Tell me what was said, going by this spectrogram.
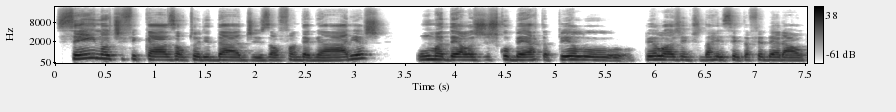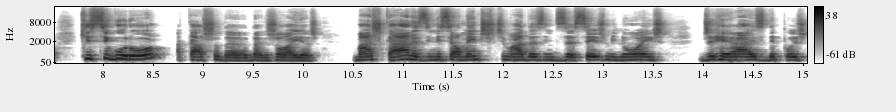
sem notificar as autoridades alfandegárias, uma delas descoberta pelo, pelo agente da Receita Federal, que segurou a caixa da, das joias mais caras, inicialmente estimadas em 16 milhões de reais, depois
